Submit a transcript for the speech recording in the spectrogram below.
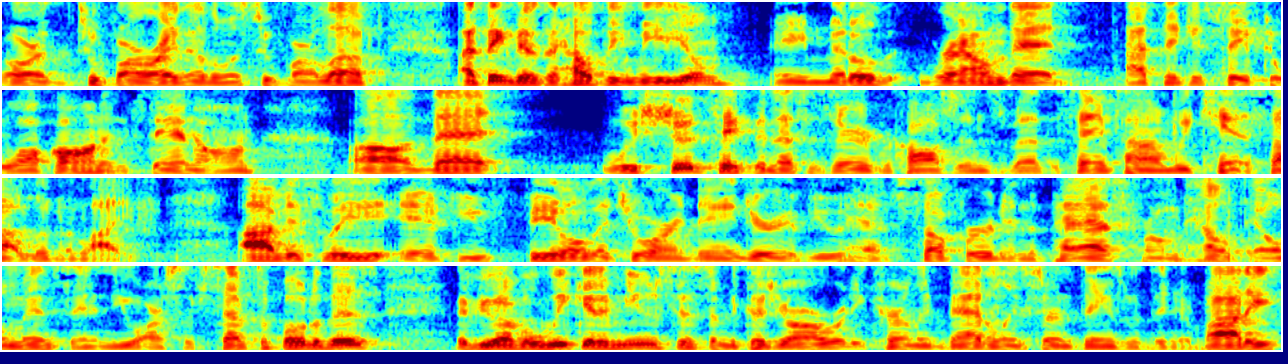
or too far right, and the other one's too far left. I think there's a healthy medium, a middle ground that I think is safe to walk on and stand on uh, that we should take the necessary precautions, but at the same time, we can't stop living life. Obviously, if you feel that you are in danger, if you have suffered in the past from health ailments and you are susceptible to this, if you have a weakened immune system because you're already currently battling certain things within your body,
